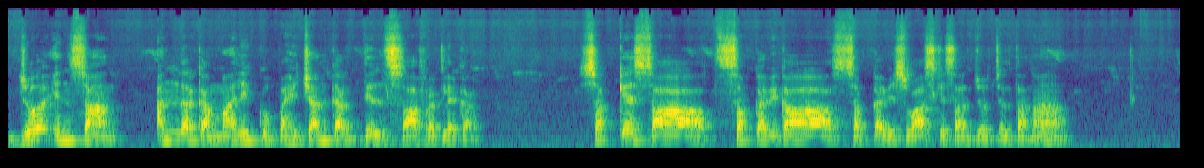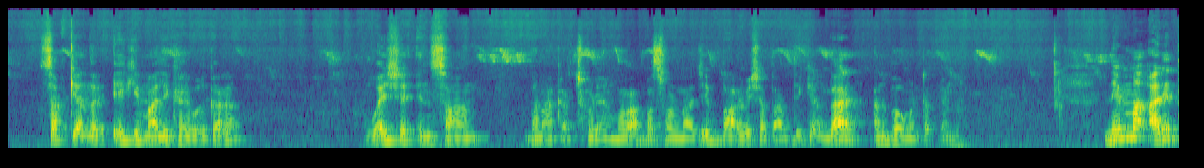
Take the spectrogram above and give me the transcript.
जो इंसान अंदर का मालिक को पहचान कर दिल साफ़ रख लेकर सबके साथ सबका विकास सबका विश्वास के साथ जो चलता ना सबके अंदर एक ही मालिक है बोलकर वैसे इंसान बनाकर छोड़े हमारा बसवण्णा जी बारहवीं शताब्दी के अंदर अनुभव मंडप के अंदर ನಿಮ್ಮ ಅರಿತ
